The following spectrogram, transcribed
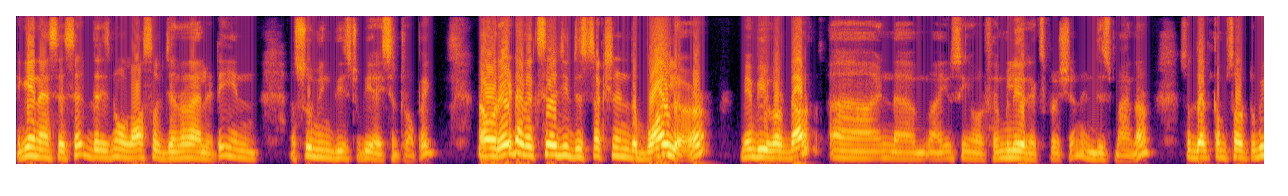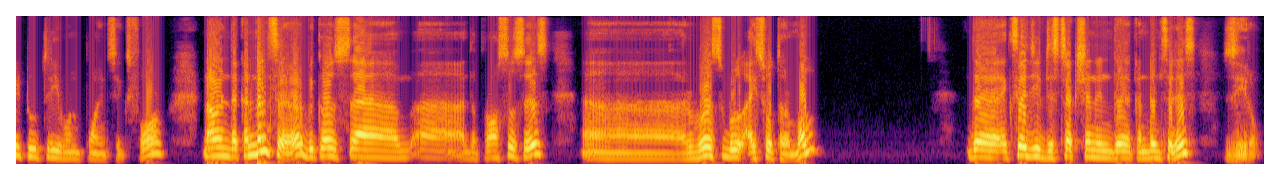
Again as I said there is no loss of generality in assuming these to be isentropic. Now, rate of exergy destruction in the boiler may be worked out uh, in, um, uh, using our familiar expression in this manner. So, that comes out to be 231.64. Now, in the condenser because um, uh, the process is uh, reversible isothermal, the exergy destruction in the condenser is 0.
